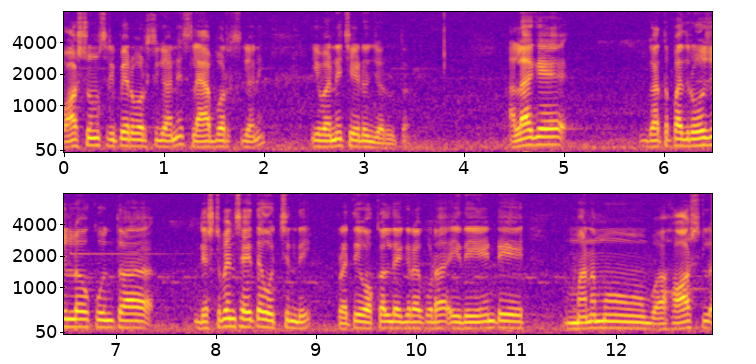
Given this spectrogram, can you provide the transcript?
వాష్రూమ్స్ రిపేర్ వర్క్స్ కానీ స్లాబ్ వర్క్స్ కానీ ఇవన్నీ చేయడం జరుగుతుంది. అలాగే గత పది రోజుల్లో కొంత డిస్టర్బెన్స్ అయితే వచ్చింది. ప్రతి ఒక్కరి దగ్గర కూడా ఇది ఏంటి మనము హాస్టల్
